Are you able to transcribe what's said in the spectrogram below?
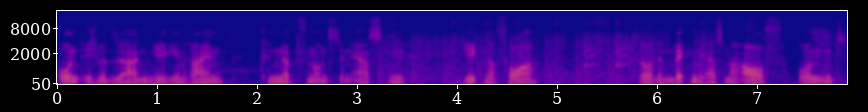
Und ich würde sagen, wir gehen rein, knöpfen uns den ersten Gegner vor. So, den wecken wir erstmal auf und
